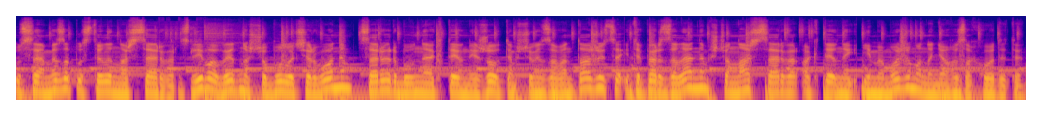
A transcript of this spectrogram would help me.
Усе, ми запустили наш сервер. Зліва видно, що було червоним, сервер був неактивний, жовтим, що він завантажується, і тепер зеленим, що наш сервер активний, і ми можемо на нього заходити.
